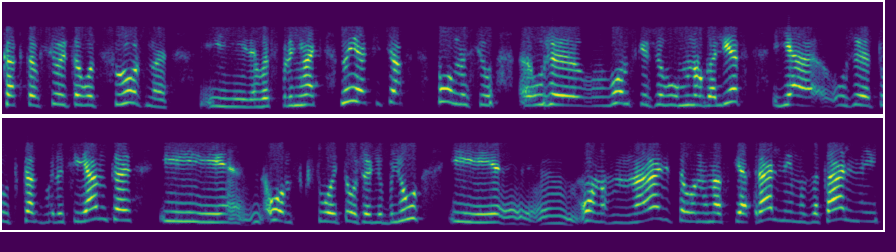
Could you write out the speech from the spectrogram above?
как-то все это вот сложно и воспринимать. Ну, я сейчас полностью э, уже в Омске живу много лет, я уже тут как бы россиянка, и Омск свой тоже люблю, и э, он нравится, он у нас театральный, музыкальный,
